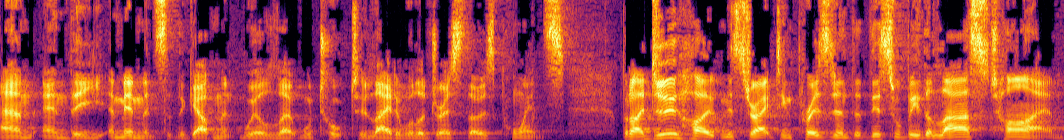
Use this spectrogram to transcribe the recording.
um, and the amendments that the government will, uh, will talk to later will address those points. But I do hope, Mr Acting President, that this will be the last time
